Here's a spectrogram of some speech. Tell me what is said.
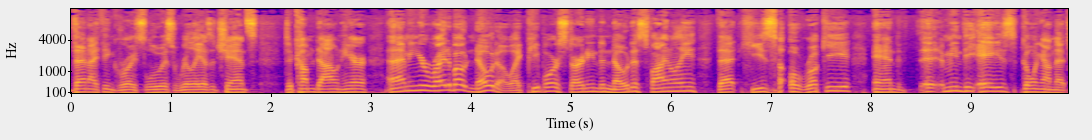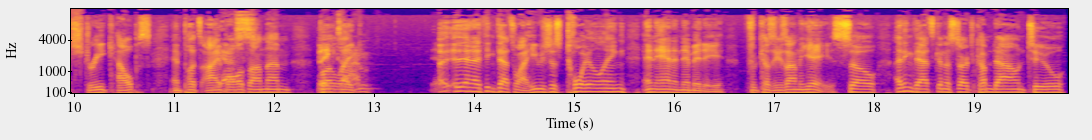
then I think Royce Lewis really has a chance to come down here. And I mean, you're right about Noda. Like people are starting to notice finally that he's a rookie. And I mean, the A's going on that streak helps and puts eyeballs yes. on them. Big but like, yeah. And I think that's why he was just toiling and anonymity because he's on the A's. So I think that's going to start to come down too.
